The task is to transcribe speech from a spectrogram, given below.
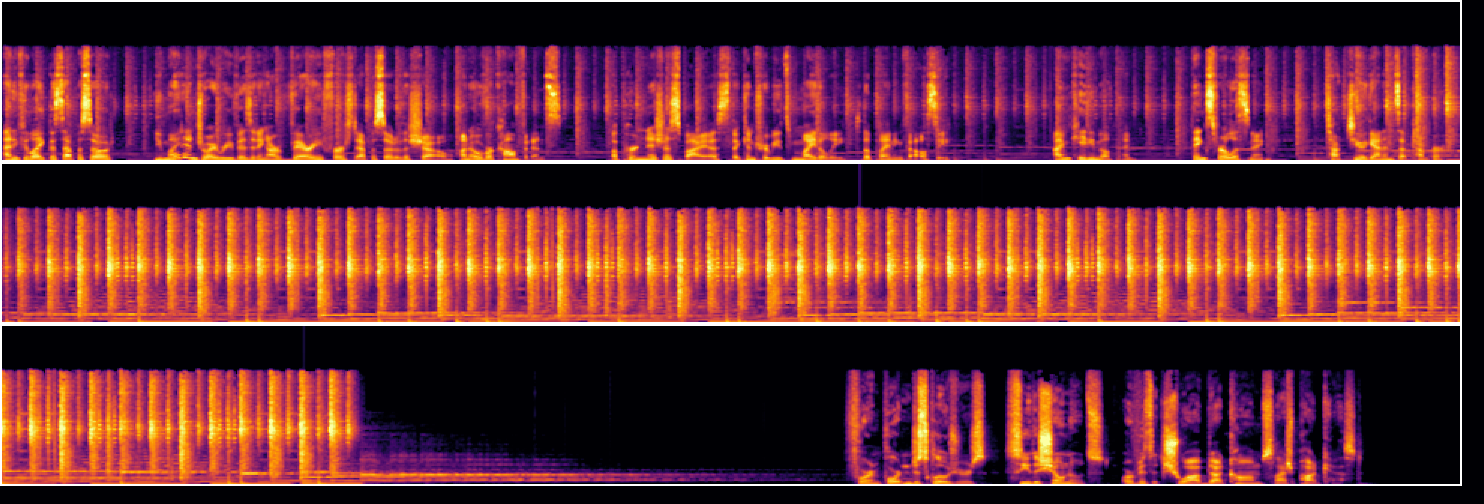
And if you like this episode, you might enjoy revisiting our very first episode of the show on overconfidence, a pernicious bias that contributes mightily to the planning fallacy. I'm Katie Milkman. Thanks for listening. Talk to you again in September. For important disclosures, see the show notes or visit schwab.com slash podcast.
